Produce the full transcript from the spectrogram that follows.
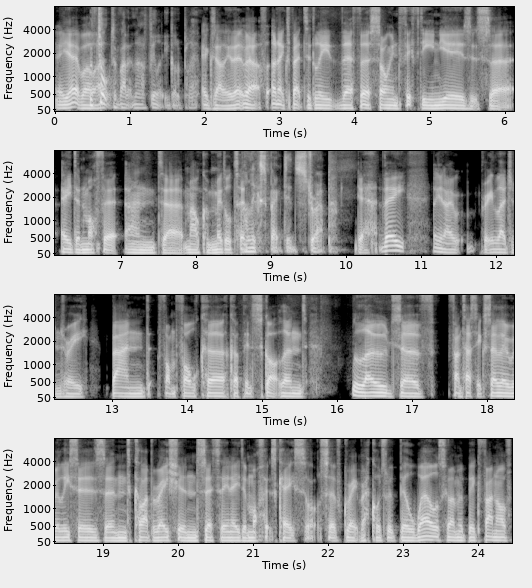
Yeah, well, We've talked about it now. I feel like you've got to play it. Exactly. unexpectedly, their first song in 15 years is uh, Aidan Moffat and uh, Malcolm Middleton. Unexpected strap. Yeah. They, you know, pretty legendary band from Falkirk up in Scotland. Loads of fantastic solo releases and collaborations, certainly in Aidan Moffat's case, lots of great records with Bill Wells, who I'm a big fan of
